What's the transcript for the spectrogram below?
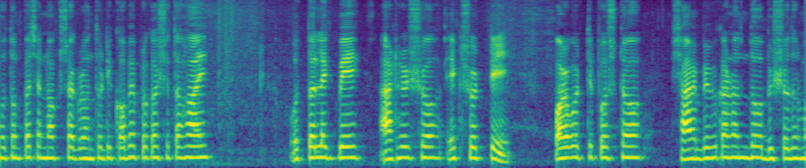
হুতম পাশার নকশা গ্রন্থটি কবে প্রকাশিত হয়? উত্তর লিখবে আঠারোশো একষট্টি। পরবর্তী প্রশ্ন, স্বামী বিবেকানন্দ বিশ্বধর্ম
